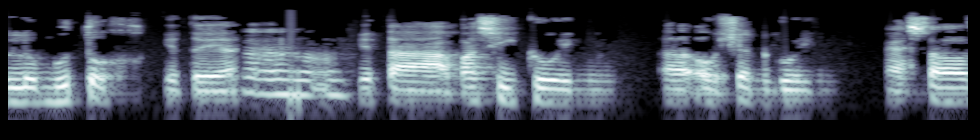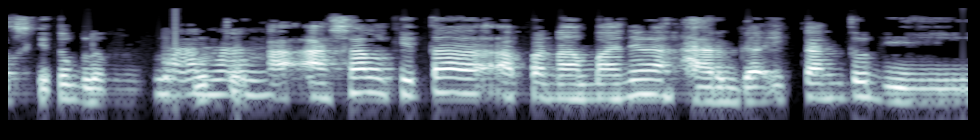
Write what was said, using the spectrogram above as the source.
belum butuh gitu ya uh-huh. kita apa sih going uh, ocean going vessels gitu belum uh-huh. butuh asal kita apa namanya harga ikan tuh di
